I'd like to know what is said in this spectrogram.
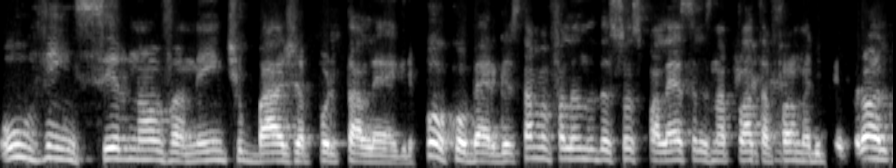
ou vencer novamente o Baja Porto Alegre? Pô, Colberg, eu estava falando das suas palestras na plataforma de petróleo,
